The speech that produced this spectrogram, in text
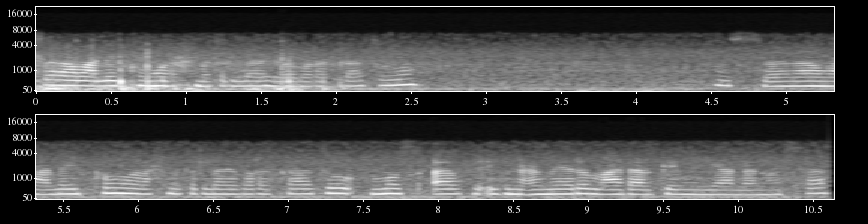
السلام عليكم ورحمة الله وبركاته السلام عليكم ورحمة الله وبركاته مصعب ابن عمير مع دار يالا نساس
